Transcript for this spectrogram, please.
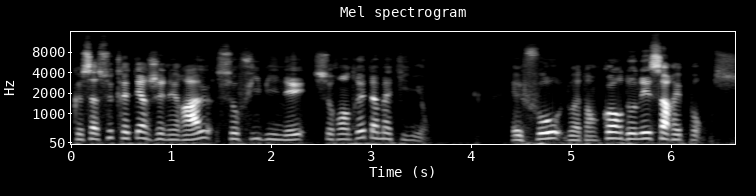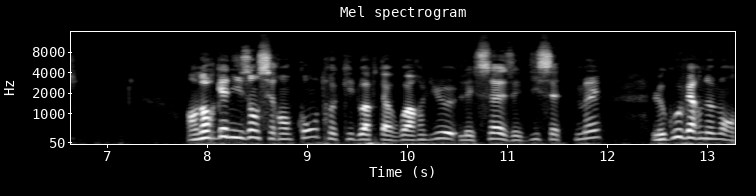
que sa secrétaire générale, Sophie Binet, se rendrait à Matignon. FO doit encore donner sa réponse. En organisant ces rencontres qui doivent avoir lieu les 16 et 17 mai, le gouvernement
